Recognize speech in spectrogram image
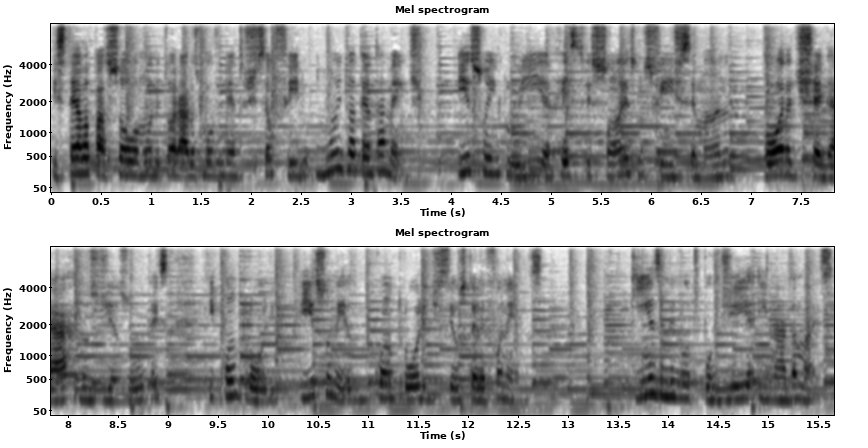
Estela passou a monitorar os movimentos de seu filho muito atentamente. Isso incluía restrições nos fins de semana, hora de chegar nos dias úteis e controle, isso mesmo, controle de seus telefonemas. 15 minutos por dia e nada mais.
